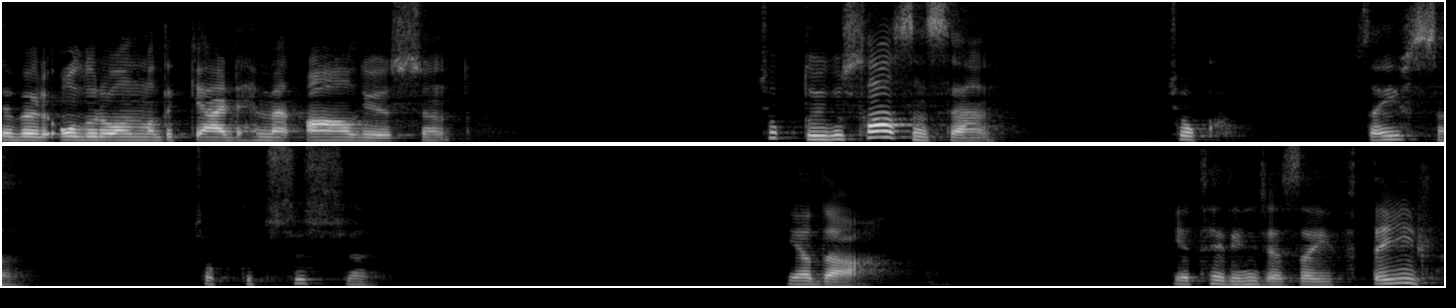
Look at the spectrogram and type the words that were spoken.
De böyle olur olmadık yerde hemen ağlıyorsun. Çok duygusalsın sen. Çok zayıfsın. Çok güçsüzsün. Ya da yeterince zayıf değil.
